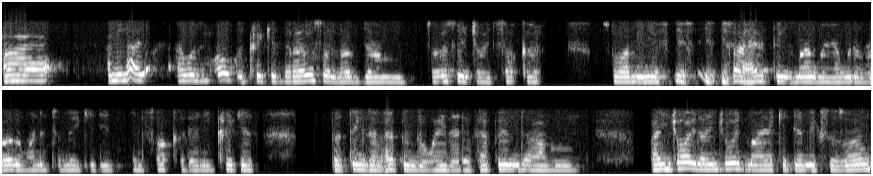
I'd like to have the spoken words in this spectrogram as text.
Uh, I mean, I I was involved with cricket, but I also loved um, I also enjoyed soccer. So I mean, if if if I had things my way, I would have rather wanted to make it in, in soccer than in cricket. But things have happened the way that have happened. Um, I enjoyed I enjoyed my academics as well.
